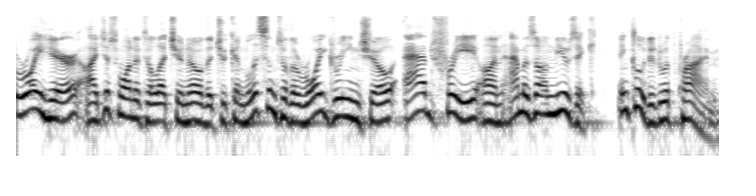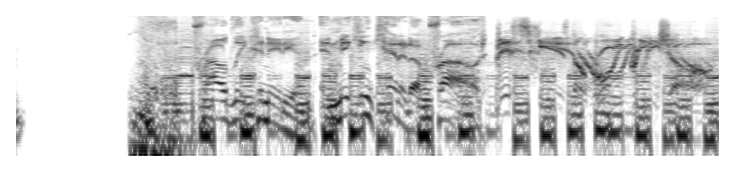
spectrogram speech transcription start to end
Roy here. I just wanted to let you know that you can listen to The Roy Green Show ad free on Amazon Music, included with Prime. Proudly Canadian and making Canada proud. This is The Roy Green Show.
